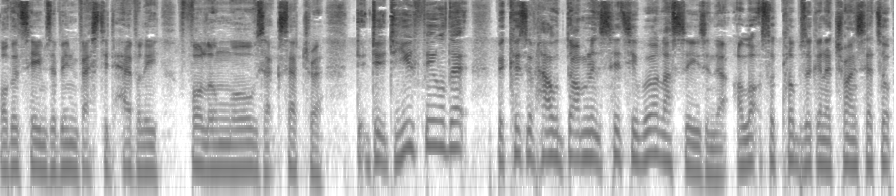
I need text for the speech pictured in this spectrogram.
other teams have invested heavily, Fulham, Wolves, etc. Do, do, do you feel that because of how dominant City were last season, that lots of clubs are going to try and set up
